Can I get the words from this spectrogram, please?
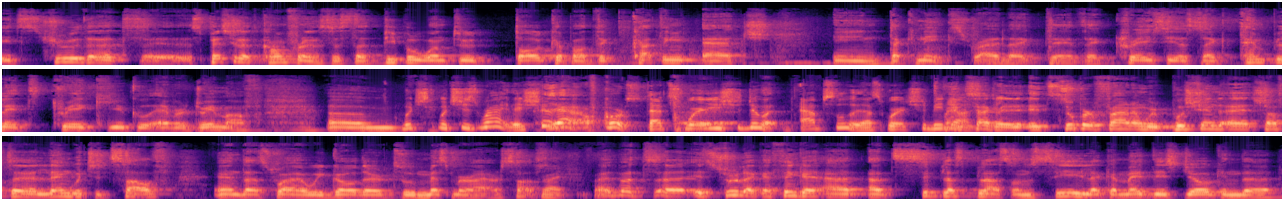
it's true that, uh, especially at conferences, that people want to talk about the cutting edge in techniques, right? Like the, the craziest like template trick you could ever dream of. Um, which which is right. They should. Yeah, of course. That's where you should do it. Absolutely. That's where it should be done. Exactly. It's super fun and we're pushing the edge of the language itself. And that's why we go there to mesmerize ourselves. Right. Right. But uh, it's true. Like I think at, at C++ on Sea, like I made this joke in the,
